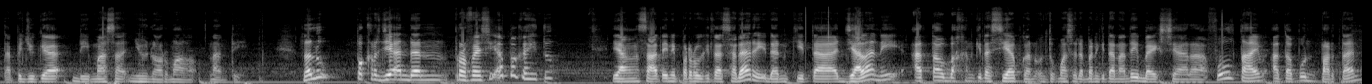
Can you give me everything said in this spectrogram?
tapi juga di masa new normal nanti. Lalu pekerjaan dan profesi apakah itu? Yang saat ini perlu kita sadari dan kita jalani atau bahkan kita siapkan untuk masa depan kita nanti baik secara full time ataupun part time.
